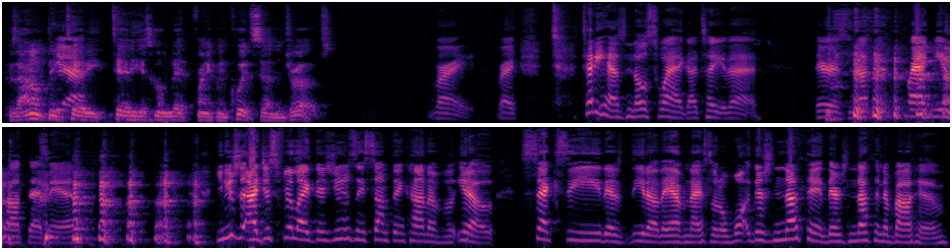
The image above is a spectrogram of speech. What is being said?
Because I don't think yeah. Teddy Teddy is going to let Franklin quit selling drugs. Right right. T- Teddy has no swag, I tell you that. There is nothing swaggy about that man. Usually, I just feel like there's usually something kind of you know sexy. There's you know they have a nice little walk. There's nothing. There's nothing about him.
